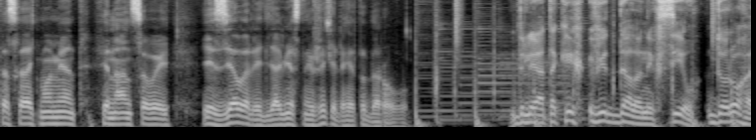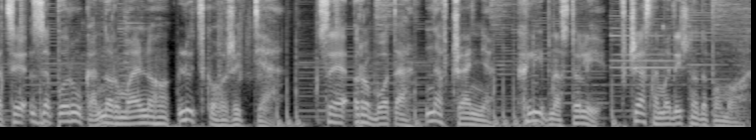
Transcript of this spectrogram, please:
так сказать, момент финансовый и сделали для местных жителей эту дорогу. Для таких віддалених сіл дорога це запорука нормального людського життя. Це робота, навчання, хліб на столі, вчасна медична допомога.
